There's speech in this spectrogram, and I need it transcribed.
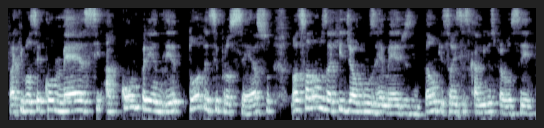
para que você comece a compreender todo esse processo. Nós falamos aqui de alguns remédios, então, que são esses caminhos para você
